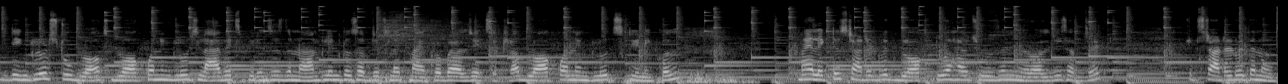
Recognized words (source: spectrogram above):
It includes two blocks. Block 1 includes lab experiences, the non-clinical subjects like microbiology, etc. Block 1 includes clinical. My elective started with block 2. I have chosen neurology subject. It started with an OP.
